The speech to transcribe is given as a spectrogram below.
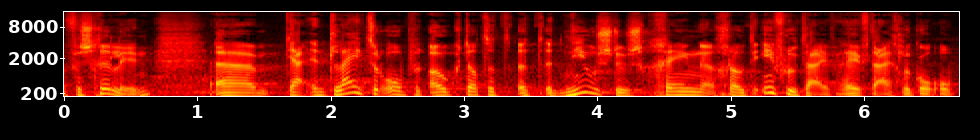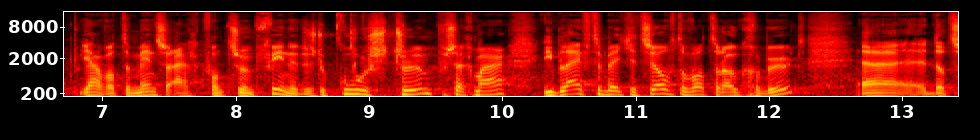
verschil in. Ehm, ja, het lijkt erop ook dat het, het, het nieuws dus geen grote invloed heeft eigenlijk op, ja, wat de mensen eigenlijk van Trump vinden. Dus de koers Trump, zeg maar, die blijft een beetje hetzelfde wat er ook gebeurt. dat is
